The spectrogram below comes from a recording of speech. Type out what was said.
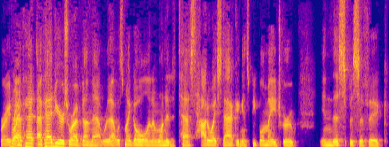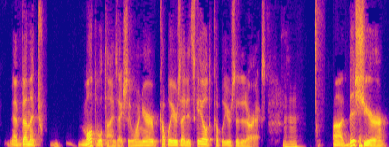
right? right? I've had I've had years where I've done that where that was my goal and I wanted to test how do I stack against people in my age group in this specific. I've done that t- multiple times actually. One year, a couple of years I did scaled, a couple of years I did RX. Mm-hmm. Uh, this year,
